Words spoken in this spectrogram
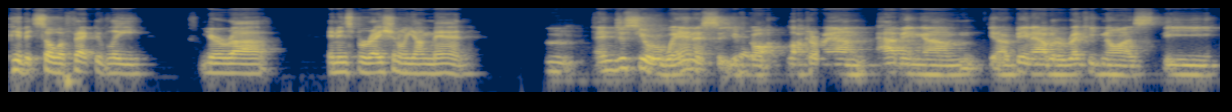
pivot so effectively. You're uh, an inspirational young man. Mm. And just your awareness that you've got, like around having, um, you know, being able to recognize the,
